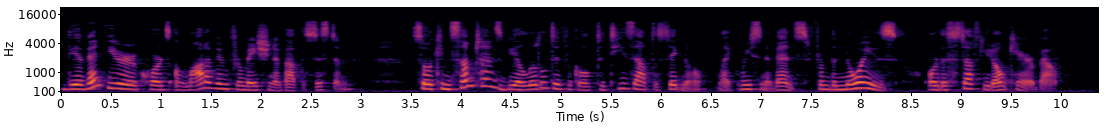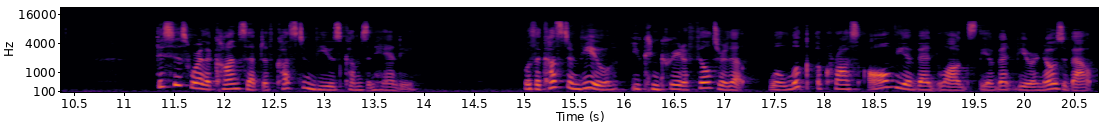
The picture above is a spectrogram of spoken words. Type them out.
The event viewer records a lot of information about the system, so it can sometimes be a little difficult to tease out the signal, like recent events, from the noise or the stuff you don't care about. This is where the concept of custom views comes in handy. With a custom view, you can create a filter that will look across all the event logs the event viewer knows about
